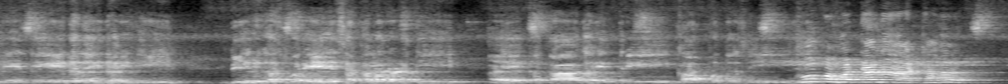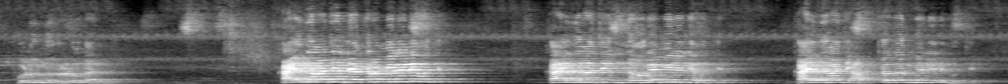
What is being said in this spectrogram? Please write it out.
प्रेते हृदय धरिती. दीर्घ स्वरे सकल रडती ऐकता घरित्री कापतसी. खूप मोठ्यानं अठ्ठाह फोडून रडू लागले. काही जणांचे लेकरं मेलेले होते. काही जणांचे नवरे मेलेले होते. काही जणांचे आप्तगण मेलेले होते.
